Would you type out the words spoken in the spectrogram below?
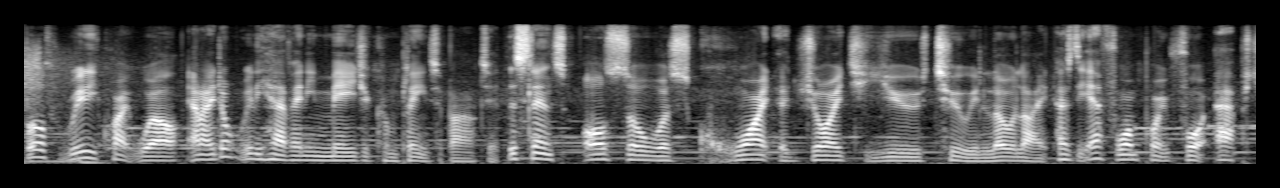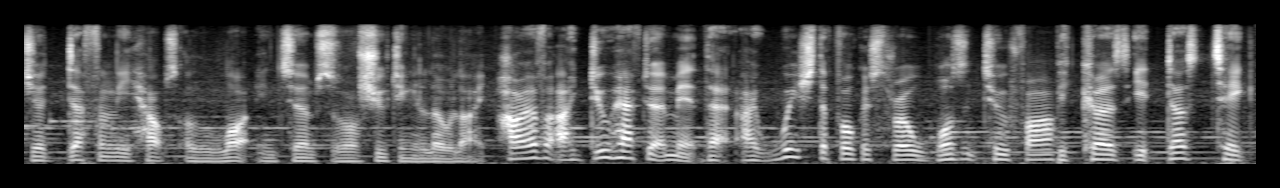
both really quite well and I don't really have any major complaints about it. This lens also was quite a joy to use too in low light, as the f1.4 aperture definitely helps a lot in terms of shooting in low light. However, I do have to admit that I wish the focus throw wasn't too far because it does take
